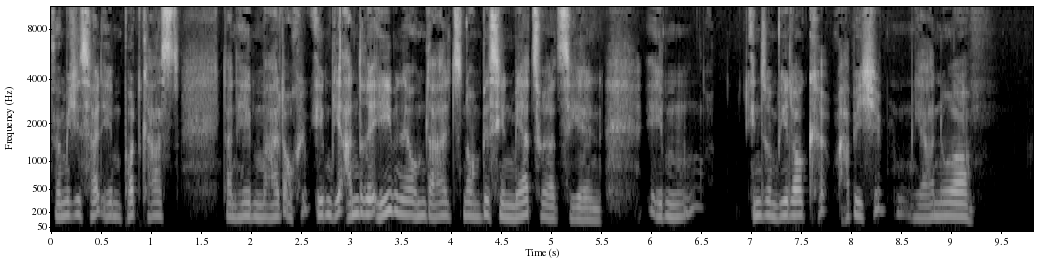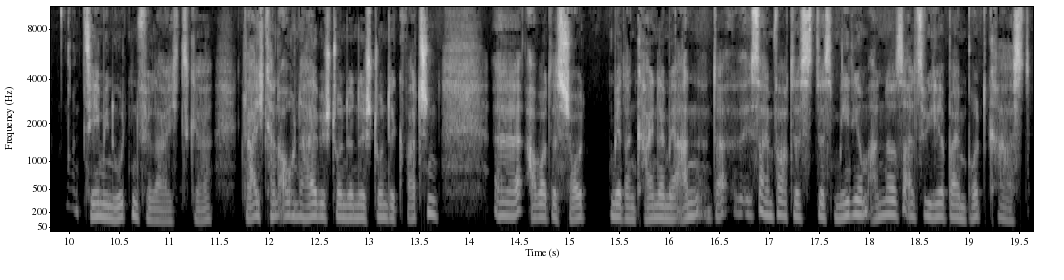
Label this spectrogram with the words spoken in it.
für mich ist halt eben Podcast dann eben halt auch eben die andere Ebene, um da halt noch ein bisschen mehr zu erzählen. Eben in so einem Vlog habe ich ja nur zehn Minuten vielleicht. Gell. Klar, ich kann auch eine halbe Stunde, eine Stunde quatschen, äh, aber das schaut mir dann keiner mehr an. Da ist einfach das, das Medium anders als wie hier beim Podcast.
